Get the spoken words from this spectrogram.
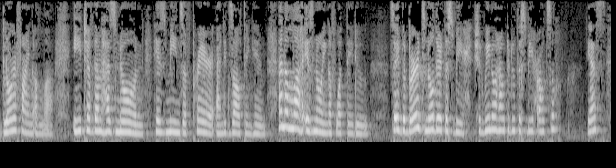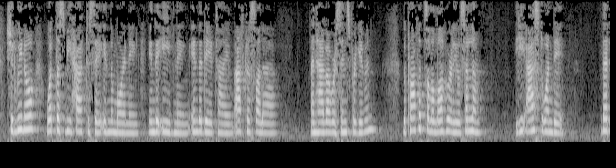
glorifying Allah. Each of them has known His means of prayer and exalting Him. And Allah is knowing of what they do. So if the birds know their tasbih, should we know how to do tasbih also? Yes? Should we know what tasbih have to say in the morning, in the evening, in the daytime, after salah, and have our sins forgiven? The Prophet ﷺ, he asked one day, that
